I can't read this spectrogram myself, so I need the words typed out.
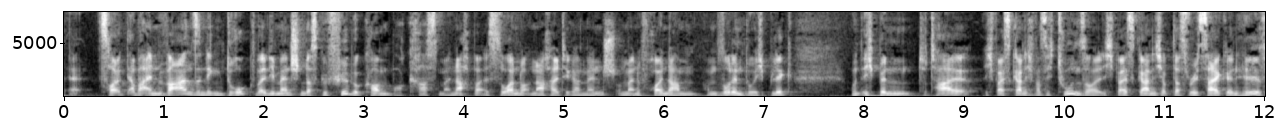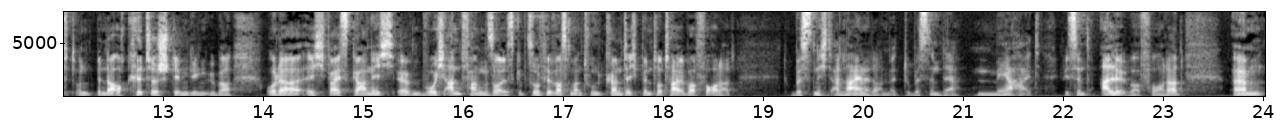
Erzeugt aber einen wahnsinnigen Druck, weil die Menschen das Gefühl bekommen, boah krass, mein Nachbar ist so ein nachhaltiger Mensch und meine Freunde haben, haben so den Durchblick. Und ich bin total, ich weiß gar nicht, was ich tun soll. Ich weiß gar nicht, ob das Recyceln hilft und bin da auch kritisch dem gegenüber. Oder ich weiß gar nicht, ähm, wo ich anfangen soll. Es gibt so viel, was man tun könnte. Ich bin total überfordert. Du bist nicht alleine damit. Du bist in der Mehrheit. Wir sind alle überfordert. Ähm,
